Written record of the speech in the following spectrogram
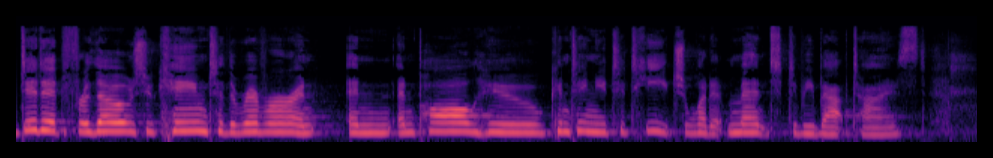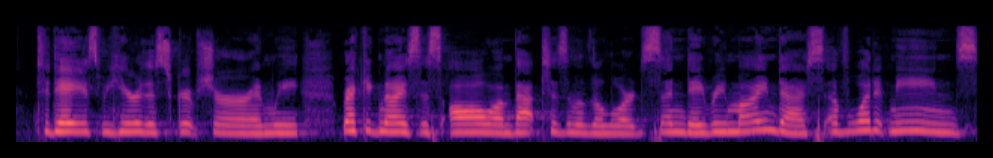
did it for those who came to the river, and, and, and Paul who continued to teach what it meant to be baptized. Today, as we hear this scripture and we recognize this all on Baptism of the Lord Sunday, remind us of what it means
